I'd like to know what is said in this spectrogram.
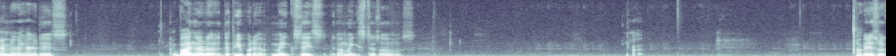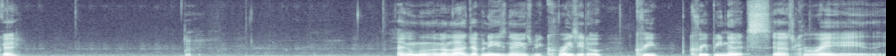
I never heard this. But I know the the people that makes these uh, makes the songs. Okay, that's okay. I ain't gonna, I'm gonna lie, Japanese names be crazy though. Creep, creepy nuts. That's crazy.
